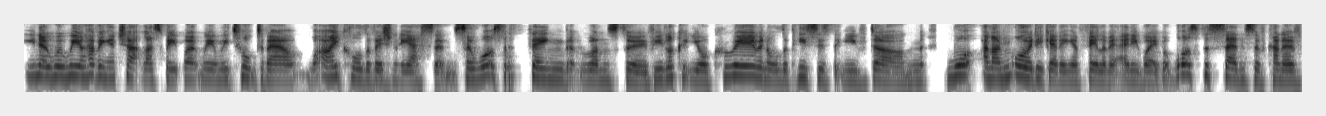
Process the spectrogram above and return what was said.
you know, when we were having a chat last week, weren't we? And we talked about what I call the visionary essence. So what's the thing that runs through? If you look at your career and all the pieces that you've done, what and I'm already getting a feel of it anyway, but what's the sense of kind of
